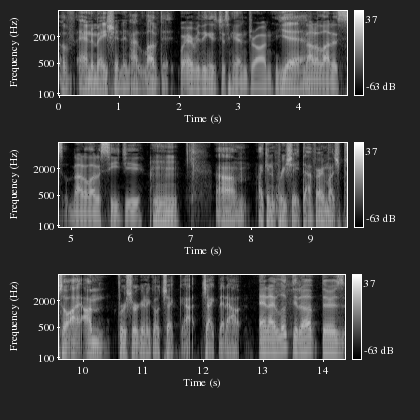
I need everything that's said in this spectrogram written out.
of animation, and I loved it. where everything is just hand drawn. Yeah, Not a lot of not a lot of CG. hmm Um, I can appreciate that very much. So I, I'm for sure gonna go check out, check that out. And I looked it up. There's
